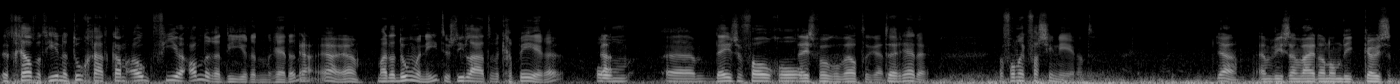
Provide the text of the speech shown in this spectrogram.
het geld wat hier naartoe gaat, kan ook vier andere dieren redden. Ja, ja, ja. Maar dat doen we niet, dus die laten we creperen om ehm, deze vogel Deze vogel wel te redden. te redden. Dat vond ik fascinerend. Ja, en wie zijn wij dan om die keuze...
